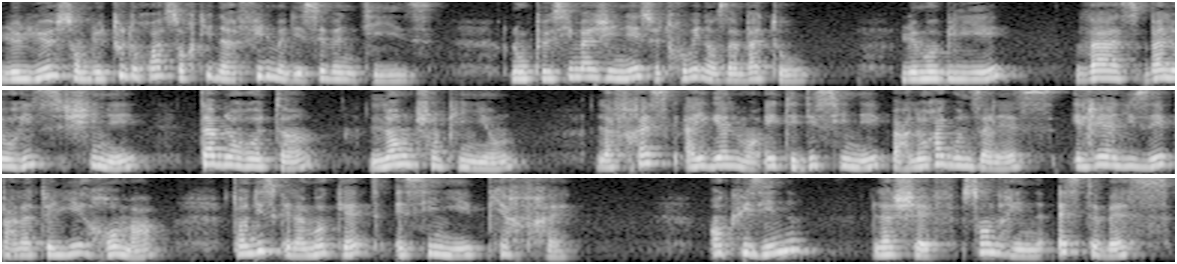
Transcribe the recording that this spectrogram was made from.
Le lieu semble tout droit sorti d'un film des 70s. L'on peut s'imaginer se trouver dans un bateau. Le mobilier, vase Valoris chiné, table en rotin, lampe champignon. La fresque a également été dessinée par Laura Gonzalez et réalisée par l'atelier Roma, tandis que la moquette est signée Pierre Fray. En cuisine, la chef Sandrine Esteves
